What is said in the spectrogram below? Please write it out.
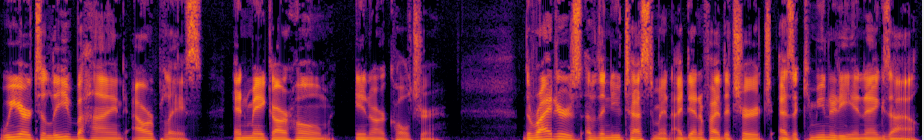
We are to leave behind our place and make our home in our culture. The writers of the New Testament identify the church as a community in exile.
